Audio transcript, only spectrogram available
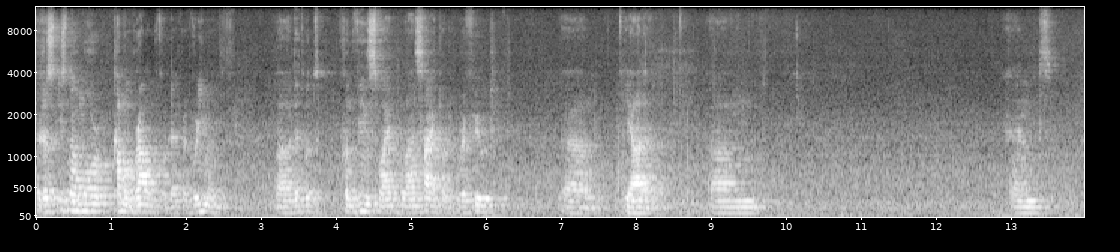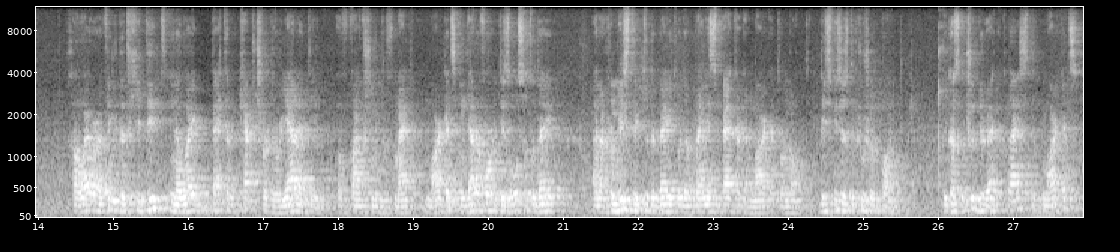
There just is no more common ground for the agreement uh, that would convince one side or refute um, the other. Um, and however, I think that he did, in a way, better capture the reality of functioning of markets, and therefore it is also today anachronistic to debate whether plan is better than market or not. This misses the crucial point, because it should be recognized that markets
